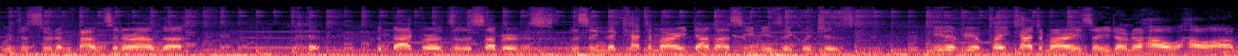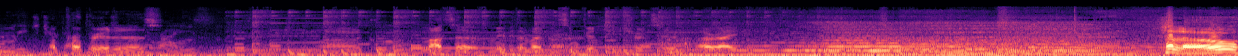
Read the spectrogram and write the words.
We're just sort of bouncing around the the back roads of the suburbs listening to Katamari Damacy music, which is neither of you have played Katamari, so you don't know how, how um, appropriate it is. Lots of maybe there might be some good T-shirts here. All right. Hello.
